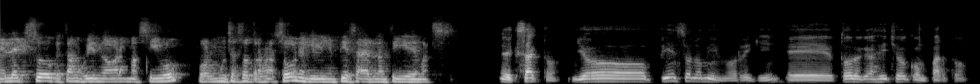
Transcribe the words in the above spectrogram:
el éxodo que estamos viendo ahora masivo por muchas otras razones y limpieza de plantilla y demás. Exacto, yo pienso lo mismo, Ricky. Eh, todo lo que has dicho comparto.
